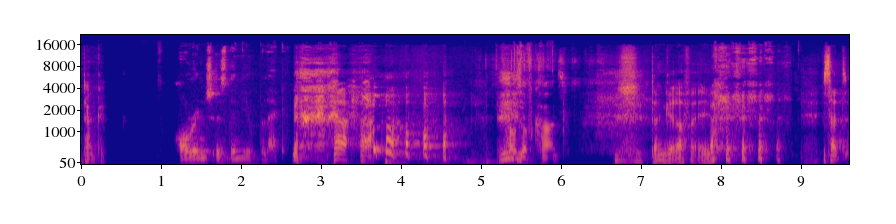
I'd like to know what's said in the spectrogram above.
Danke. Orange is the new black. House of Cards. Danke, Raphael. es hat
